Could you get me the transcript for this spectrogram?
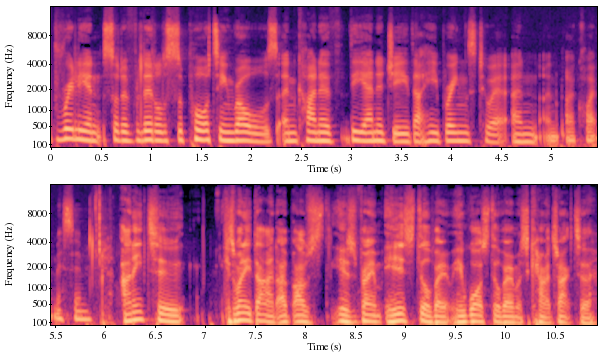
brilliant sort of little supporting roles and kind of the energy that he brings to it, and, and I quite miss him. I need to because when he died, I, I was he was very he is still very he was still very much a character actor.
